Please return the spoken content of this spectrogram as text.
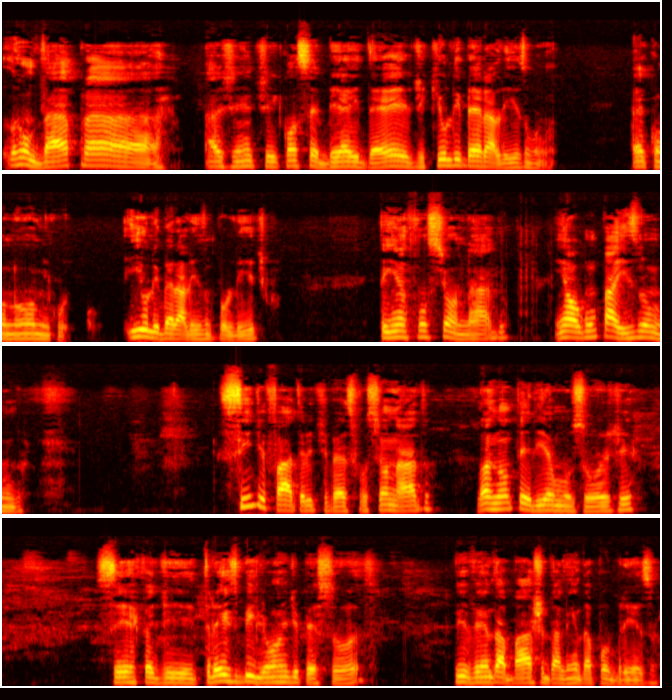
não dá para a gente conceber a ideia de que o liberalismo econômico e o liberalismo político tenha funcionado em algum país do mundo. Se de fato ele tivesse funcionado, nós não teríamos hoje cerca de 3 bilhões de pessoas vivendo abaixo da linha da pobreza.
